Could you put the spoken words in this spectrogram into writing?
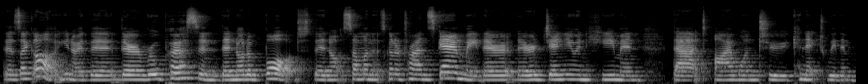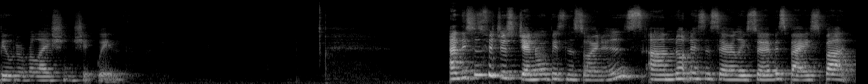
then it's like, oh, you know, they're they're a real person. They're not a bot. They're not someone that's going to try and scam me. They're they're a genuine human that I want to connect with and build a relationship with. And this is for just general business owners, um, not necessarily service based, but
